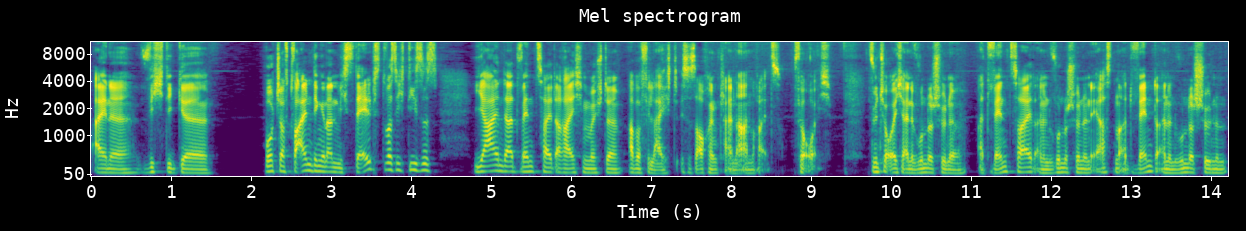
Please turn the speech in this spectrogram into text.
eine wichtige Botschaft vor allen Dingen an mich selbst, was ich dieses Jahr in der Adventzeit erreichen möchte, aber vielleicht ist es auch ein kleiner Anreiz für euch. Ich wünsche euch eine wunderschöne Adventzeit, einen wunderschönen ersten Advent, einen wunderschönen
